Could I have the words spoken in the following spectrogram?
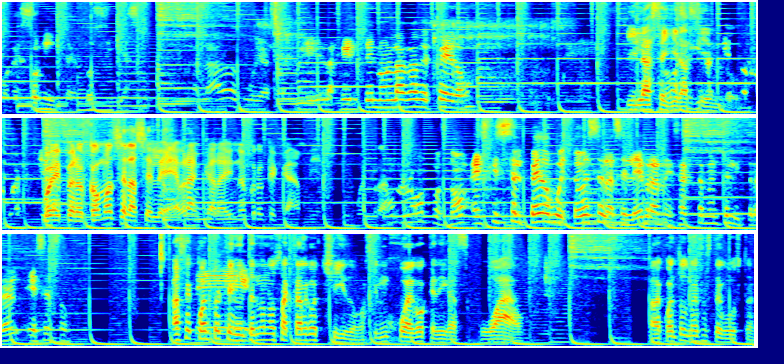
por eso Nintendo sigue haciendo jaladas, güey. Hasta que la gente no la haga de pedo. Y la seguirá haciendo. Güey, pero ¿cómo se la celebran, caray? No creo que cambie. No, no, pues no. Es que ese es el pedo, güey. Todos se la celebran. Exactamente, literal, es eso. ¿Hace cuánto que. Nintendo no saca algo chido? Así un juego que digas, wow. ¿Para cuántos meses te gusta?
